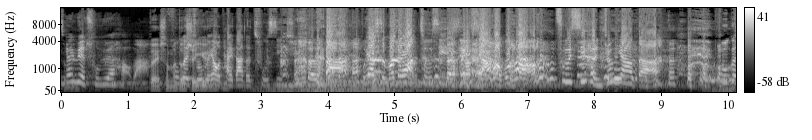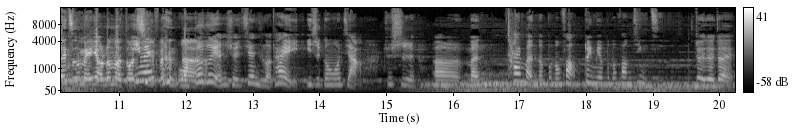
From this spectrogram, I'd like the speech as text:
应该越粗越好吧？对，什么富贵竹都是越没有太大的粗细区分 吧，不要什么都往粗细去想，好不好？粗细很重要的。富贵竹没有那么多区分的。我哥哥也是学建筑的，他也一直跟我讲，就是呃门开门的不能放对面不能放镜子，对对对，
